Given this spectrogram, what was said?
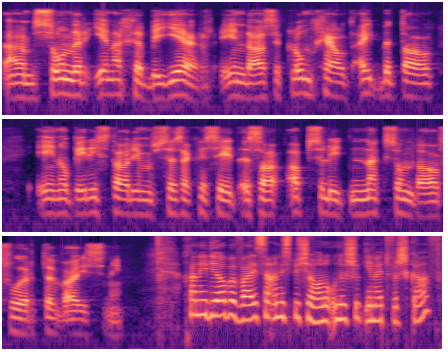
um, sonder enige beheer en daar's 'n klomp geld uitbetaal en op hierdie stadium soos ek gesê het is daar absoluut niks om daarvoor te wys nie. Gaan die DA bewyse aan die spesiale ondersoekeenheid verskaf?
